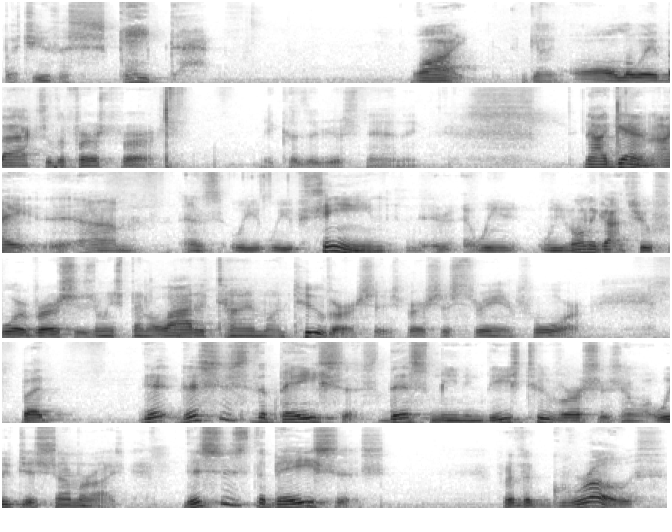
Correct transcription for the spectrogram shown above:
but you've escaped that. Why? Going all the way back to the first verse because of your standing. Now, again, I um, as we we've seen, we we've only gotten through four verses, and we spent a lot of time on two verses, verses three and four. But th- this is the basis. This meaning these two verses and what we've just summarized. This is the basis for the growth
